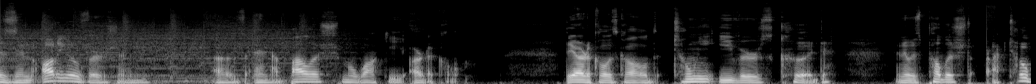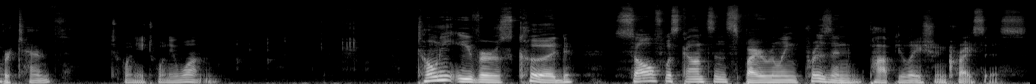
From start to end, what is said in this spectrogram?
is an audio version of an Abolish Milwaukee article. The article is called Tony Evers Could, and it was published October 10th, 2021. Tony Evers could solve Wisconsin's spiraling prison population crisis.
